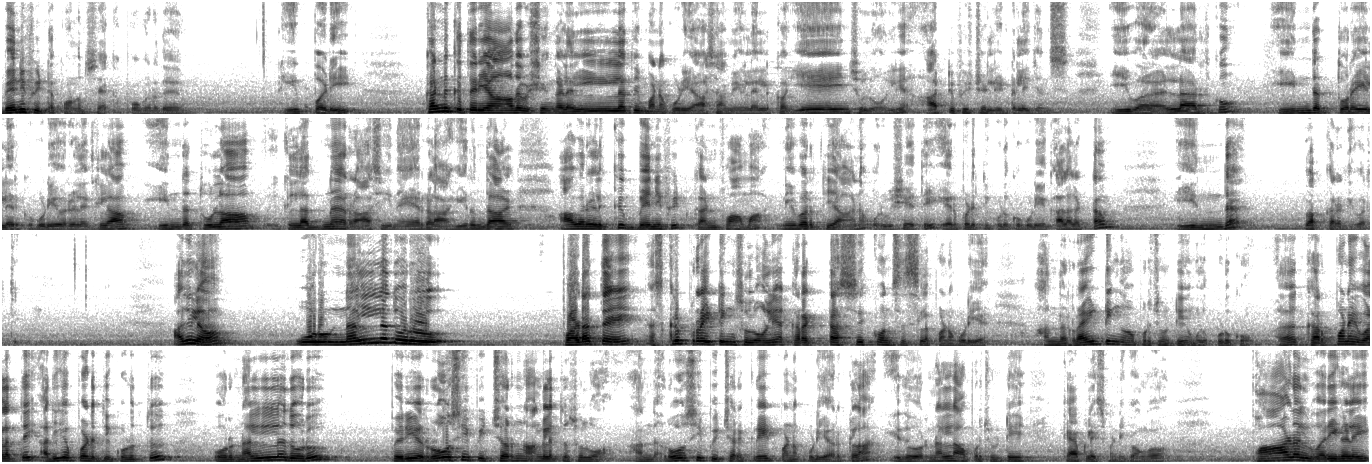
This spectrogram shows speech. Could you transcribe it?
பெனிஃபிட்டை கொண்டு வந்து சேர்க்க போகிறது. இப்படி கண்ணுக்கு தெரியாத விஷயங்கள் எல்லாத்தையும் பண்ணக்கூடிய ஆசாமிகள் எல்லாம் ஏன்னு சொல்லுவோம் இல்லையா? ஆர்டிஃபிஷியல் இன்டெலிஜென்ஸ் இவ எல்லாத்துக்கும் இந்த துறையில் இருக்கக்கூடியவர்களுக்கெல்லாம் இந்த துலாம் லக்ன ராசி நேயர்களாக இருந்தால் அவர்களுக்கு பெனிஃபிட் கன்ஃபார்மாக நிவர்த்தியான ஒரு விஷயத்தை ஏற்படுத்தி கொடுக்கக்கூடிய காலகட்டம் இந்த வக்கர நிவர்த்தி. அதிலும் ஒரு நல்லதொரு படத்தை ஸ்கிரிப்ட் ரைட்டிங் சொல்லுவோம் இல்லையா கரெக்டாக சீக்வன்சஸில் பண்ணக்கூடிய அந்த ரைட்டிங் ஆப்பர்ச்சுனிட்டி உங்களுக்கு கொடுக்கும். அதாவது கற்பனை வளத்தை அதிகப்படுத்தி கொடுத்து ஒரு நல்லதொரு பெரிய ரோசி பிக்சர்னு ஆங்கிலத்தை சொல்லுவோம். அந்த ரோசி பிக்சரை க்ரியேட் பண்ணக்கூடியவருக்கெல்லாம் இது ஒரு நல்ல ஆப்பர்ச்சுனிட்டி கேபிட்டலைஸ் பண்ணிக்கோங்க. பாடல் வரிகளை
